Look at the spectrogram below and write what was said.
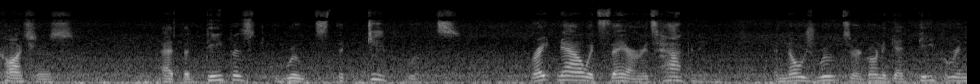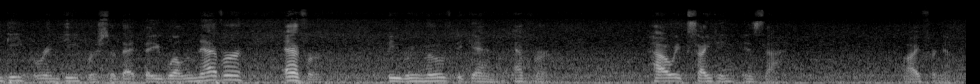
consciousness at the deepest roots, the deep roots. Right now it's there, it's happening. And those roots are going to get deeper and deeper and deeper so that they will never, ever be removed again, ever. How exciting is that? Bye for now.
